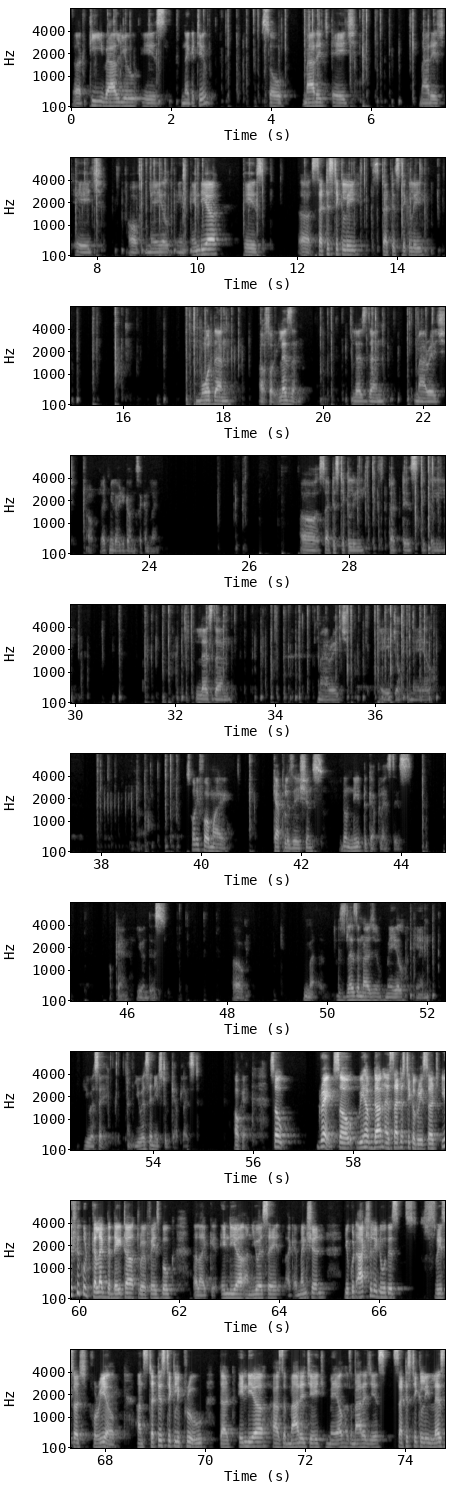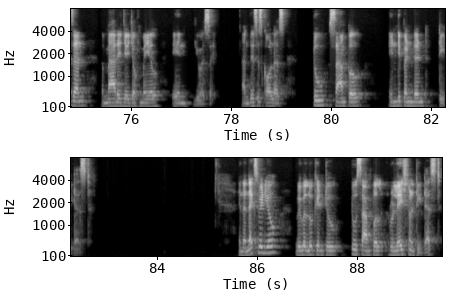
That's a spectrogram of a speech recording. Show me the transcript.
uh, t value is negative. So marriage age, marriage age of male in India is uh, statistically statistically more than oh sorry less than less than marriage. Oh, let me write it on the second line. Uh, statistically statistically less than marriage age of male. Sorry for my capitalizations. You don't need to capitalize this. Okay even this. Um, this is less than marginal male in USA and USA needs to be capitalized. Okay so great. So we have done a statistical research. If you could collect the data through a Facebook uh, like India and USA like I mentioned you could actually do this research for real and statistically prove that India has a marriage age, male has a marriage age statistically less than the marriage age of male in USA. And this is called as two sample independent t-test. In the next video, we will look into two sample relational t-test.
